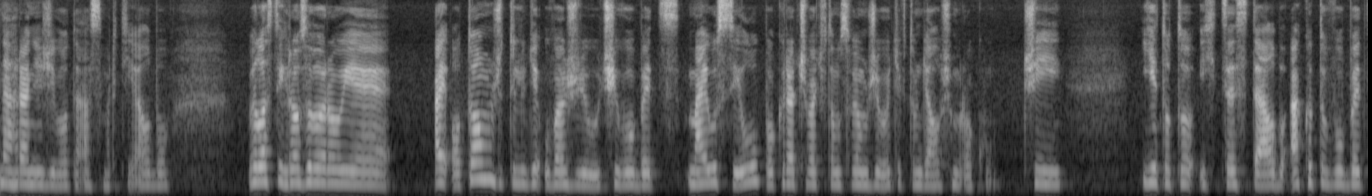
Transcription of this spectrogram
na hrane života a smrti. Alebo veľa z tých rozhovorov je aj o tom, že tí ľudia uvažujú, či vôbec majú silu pokračovať v tom svojom živote v tom ďalšom roku. Či je toto ich cesta, alebo ako to vôbec,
